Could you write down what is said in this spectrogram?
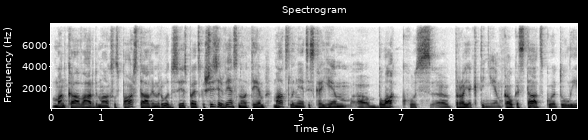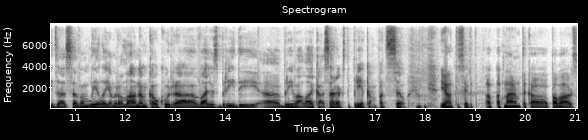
man kā vārda mākslas pārstāvim rodas iespējas, ka šis ir viens no tiem mākslinieckajiem uh, blakus uh, projektiņiem. Kaut kas tāds, ko tu līdzās savam lielajam romānam, kaut kur uh, vaļas brīdī, uh, brīvā laikā saraksti priekam pats sev. Jā, tas ir ap, apmēram tā kā pavārs,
